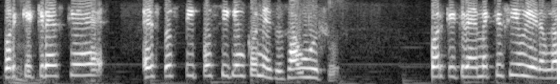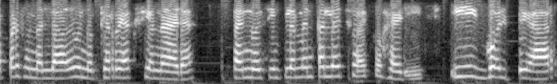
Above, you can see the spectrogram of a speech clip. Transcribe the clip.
¿Por qué mm. crees que estos tipos siguen con esos abusos? Porque créeme que si hubiera una persona al lado de uno que reaccionara, o sea, no es simplemente el hecho de coger y, golpear,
